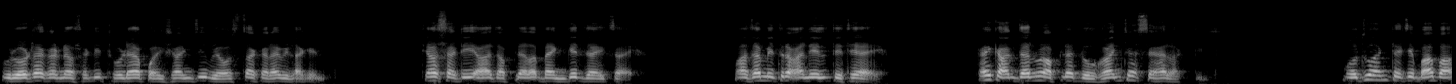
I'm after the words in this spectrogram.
पुरवठा करण्यासाठी थोड्या पैशांची व्यवस्था करावी लागेल. त्यासाठी आज आपल्याला बँकेत जायचं आहे. माझा मित्र अनिल तिथे आहे. काही कागदांवर आपल्या दोघांच्या सह्या लागतील. मधू आणि त्याचे बाबा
